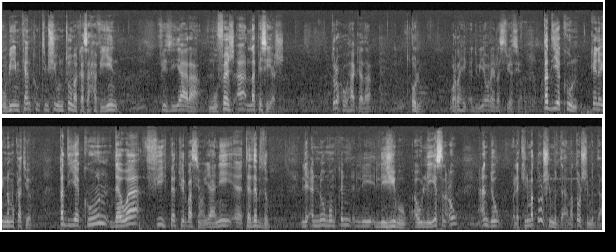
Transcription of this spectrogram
وبإمكانكم تمشيوا أنتم كصحفيين في زيارة مفاجأة la PCH تروحوا هكذا تقولوا. وراهي الأدوية وراهي la situation قد يكون كاين une قد يكون دواء فيه perturbation يعني آه، تذبذب. لأنه ممكن اللي يجيبوا أو اللي يصنعوا عنده ولكن ما طولش المدة ما طولش المدة.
